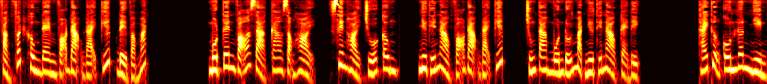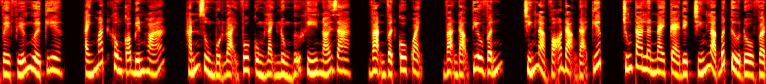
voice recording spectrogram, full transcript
phảng phất không đem võ đạo đại kiếp để vào mắt. Một tên võ giả cao giọng hỏi, xin hỏi chúa công, như thế nào võ đạo đại kiếp? Chúng ta muốn đối mặt như thế nào kẻ địch? Thái thượng côn luân nhìn về phía người kia, ánh mắt không có biến hóa. Hắn dùng một loại vô cùng lạnh lùng ngữ khí nói ra: vạn vật cô quạnh, vạn đạo tiêu vẫn, chính là võ đạo đại kiếp. Chúng ta lần này kẻ địch chính là bất tử đồ vật.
